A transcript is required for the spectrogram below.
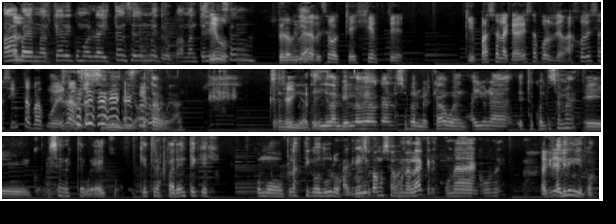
Ah, Al- para marcar como la distancia de un metro, para mantener Sí, po. esa. Pero a mí ¿Ya? me da risa porque hay gente que pasa la cabeza por debajo de esa cinta para poder hablar. Cajero, weón. Idiotas. Yo también lo veo acá en el supermercado, weón. Hay una. ¿Esta cuánto se llama? Eh, ¿Cómo se llama esta weá? Que es transparente, que es como plástico duro. ¿Acrílico? ¿Cómo se llama? una lacra, una, una- Acrílico. Acrílico.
